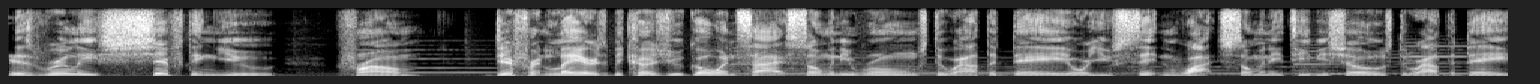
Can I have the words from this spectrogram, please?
is really shifting you from different layers because you go inside so many rooms throughout the day or you sit and watch so many TV shows throughout the day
